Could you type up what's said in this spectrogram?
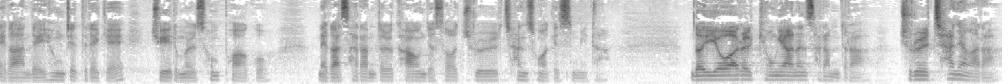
내가 내 형제들에게 주의 이름을 선포하고 내가 사람들 가운데서 주를 찬송하겠습니다. 너희 여호와를 경외하는 사람들아 주를 찬양하라.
